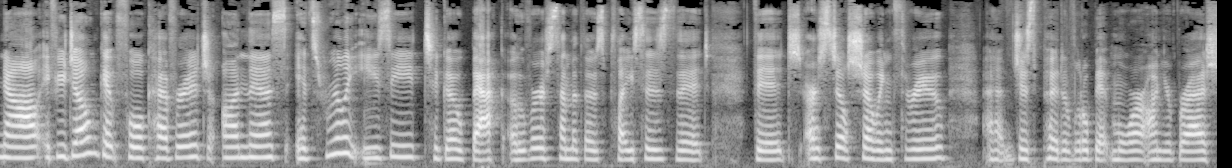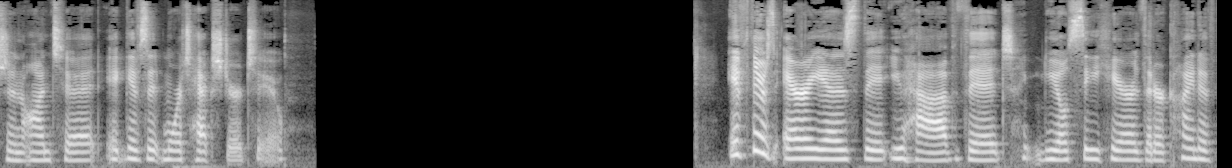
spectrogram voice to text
Now, if you don't get full coverage on this, it's really easy to go back over some of those places that that are still showing through. Um, just put a little bit more on your brush and onto it. It gives it more texture too. If there's areas that you have that you'll see here that are kind of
